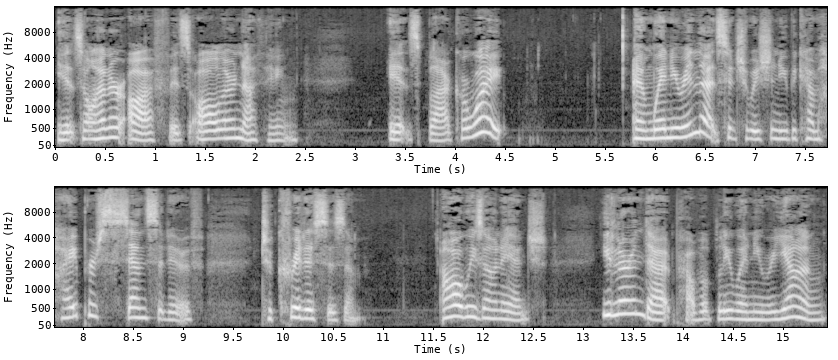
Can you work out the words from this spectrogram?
It's on or off, it's all or nothing it's black or white. And when you're in that situation, you become hypersensitive to criticism, always on edge. You learned that probably when you were young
